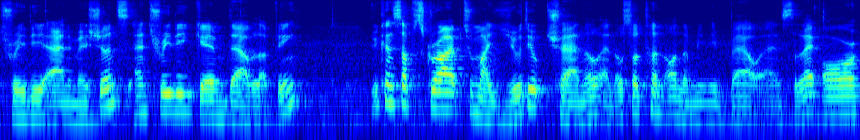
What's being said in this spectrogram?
3D animations, and 3D game developing. You can subscribe to my YouTube channel and also turn on the mini bell and select all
